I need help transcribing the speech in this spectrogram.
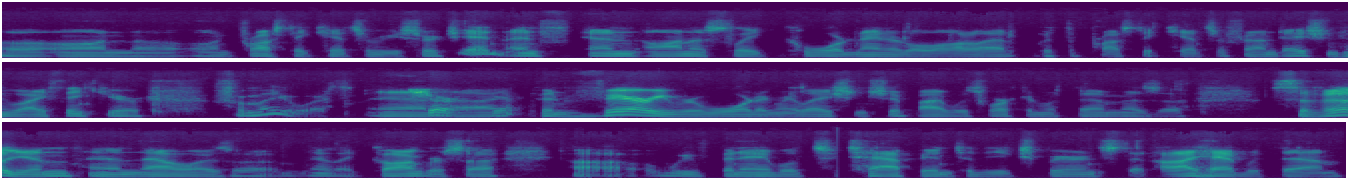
uh, on uh, on prostate cancer research, and and and honestly coordinated a lot of that with the Prostate Cancer Foundation, who I think you're familiar with. And sure, uh, it's been very rewarding relationship. I was working with them as a civilian, and now as a in Congress, uh, uh, we've been able to tap into the experience that I had with them,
